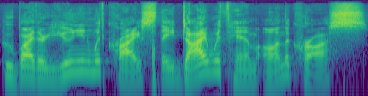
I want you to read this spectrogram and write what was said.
who, by their union with Christ, they die with him on the cross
